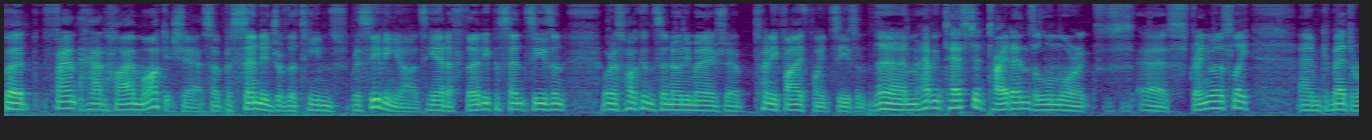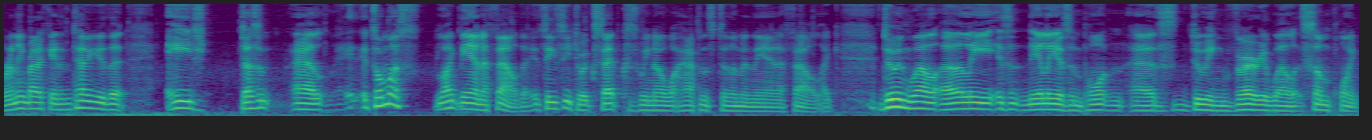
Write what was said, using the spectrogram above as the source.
but Fant had higher market share, so percentage of the team's receiving yards. He had a 30% season, whereas Hockenson only managed a 25 point season. Um, having tested tight ends a little more uh, strenuously um, compared to running back, I can tell you that age doesn't. Uh, it's almost like the NFL. That it's easy to accept because we know what happens to them in the NFL. Like doing well early isn't nearly as important as doing very well at some point.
